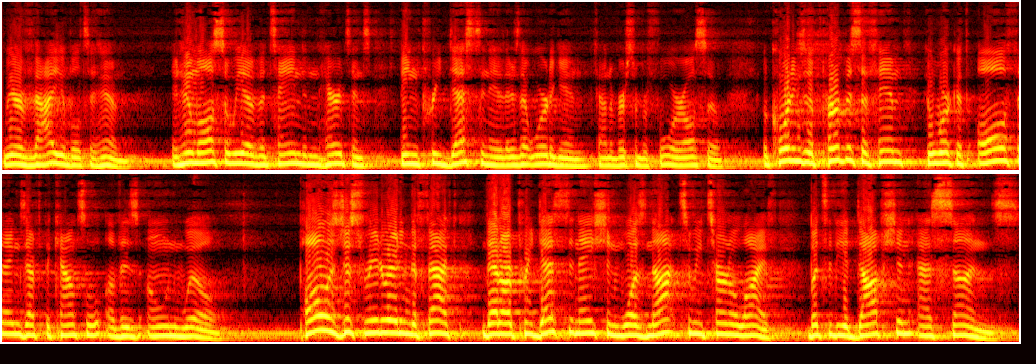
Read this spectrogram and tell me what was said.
We are valuable to Him, in whom also we have attained an inheritance, being predestinated. There's that word again, found in verse number four also. According to the purpose of Him who worketh all things after the counsel of His own will. Paul is just reiterating the fact that our predestination was not to eternal life, but to the adoption as sons.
